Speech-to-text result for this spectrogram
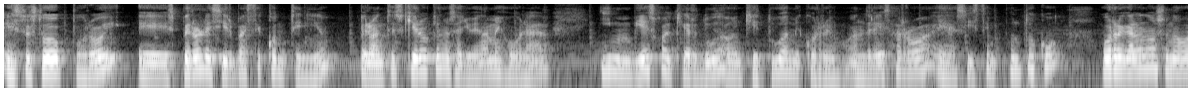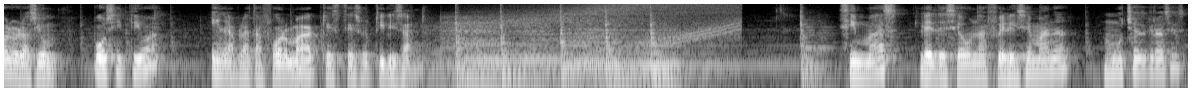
esto es todo por hoy. Eh, espero les sirva este contenido, pero antes quiero que nos ayuden a mejorar y me envíes cualquier duda o inquietud a mi correo andres.easisten.co o regálanos una valoración positiva en la plataforma que estés utilizando. Sin más, les deseo una feliz semana, muchas gracias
